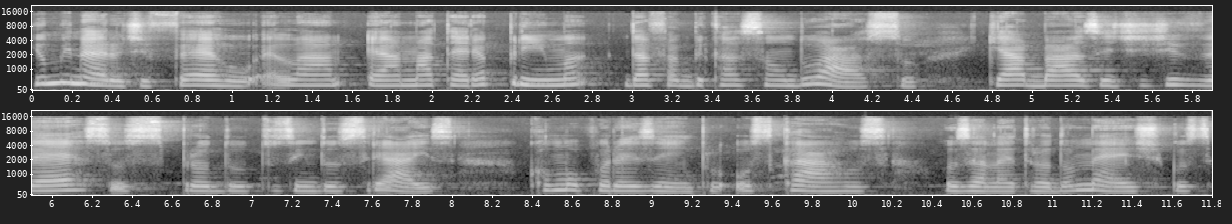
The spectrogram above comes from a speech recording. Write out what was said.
E o minério de ferro ela é a matéria-prima da fabricação do aço, que é a base de diversos produtos industriais, como por exemplo os carros, os eletrodomésticos,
